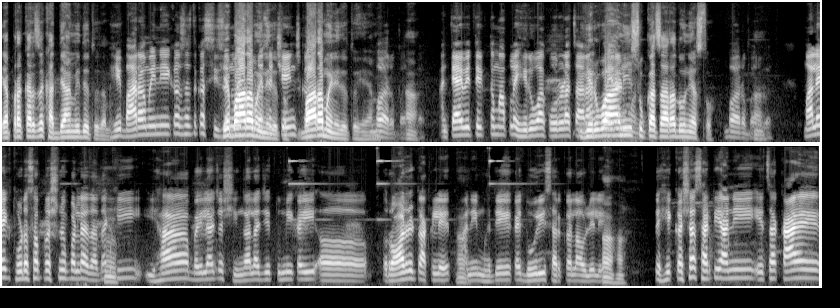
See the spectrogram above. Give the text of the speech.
या प्रकारचं खाद्य आम्ही देतो त्याला हे बारा महिने असतं का हे सीझन बारा महिने चेंज देतो बारा महिने देतो हे आम्ही. बरं बरं हा. बरं. आणि त्या व्यतिरिक्त मग आपला हिरवा कोरडा चारा हिरवा आणि. सुका चारा दोन्ही असतो बरं बरं हा. बरं मला एक थोडासा प्रश्न पडलाय दादा हं. की ह्या बैलाच्या शिंगाला जे तुम्ही काही रॉड टाकलेत हा. आणि मध्ये काही दोरी सारखं लावलेले हा हा तर हे कशासाठी आणि याचा काय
